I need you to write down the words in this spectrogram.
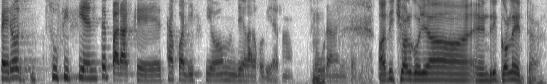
pero suficiente para que esta coalición llegue al gobierno, mm. seguramente. ¿Ha dicho algo ya Enrico Leta?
